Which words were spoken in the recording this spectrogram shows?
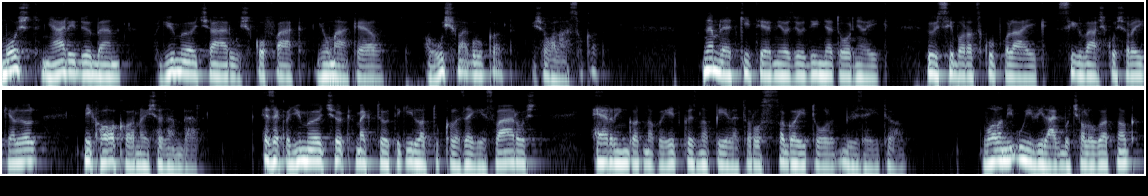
most nyáridőben a gyümölcsárus kofák nyomák el a húsvágókat és a halászokat. Nem lehet kitérni az ő dinnetornyaik, őszi barack kupoláik, szilvás kosaraik elől, még ha akarna is az ember. Ezek a gyümölcsök megtöltik illatukkal az egész várost, elringatnak a hétköznapi élet a rossz szagaitól, bűzeitől. Valami új világba csalogatnak,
